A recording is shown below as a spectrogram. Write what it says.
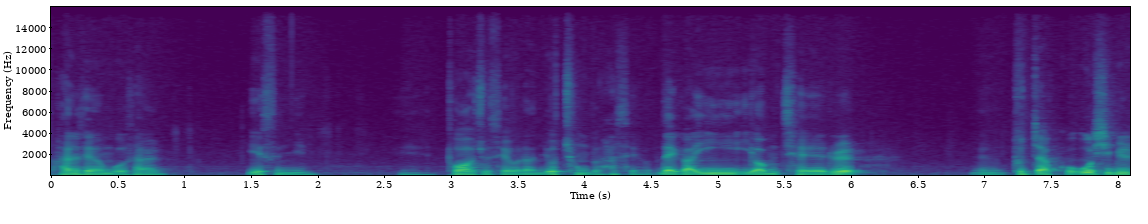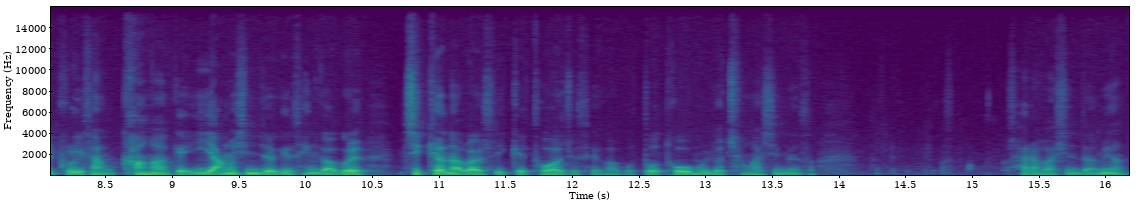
관세음보살, 예수님 예, 도와주세요라는 요청도 하세요. 내가 이 염체를 예, 붙잡고 51% 이상 강하게 이 양심적인 생각을 지켜나갈 수 있게 도와주세요 하고 또 도움을 요청하시면서 살아가신다면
